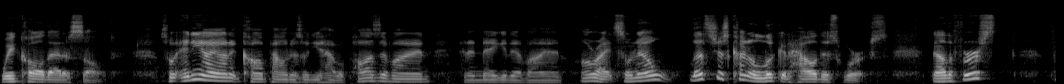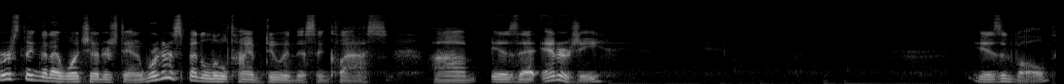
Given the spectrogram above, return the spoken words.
we call that a salt. So any ionic compound is when you have a positive ion and a negative ion. All right, so now let's just kind of look at how this works. Now the first first thing that I want you to understand, and we're going to spend a little time doing this in class, um, is that energy is involved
